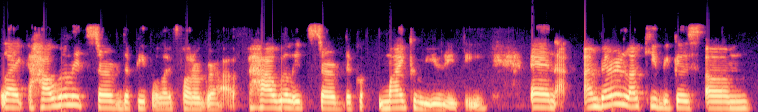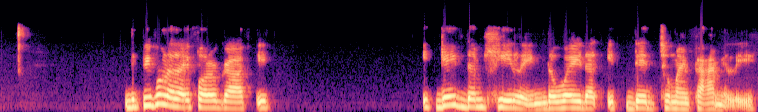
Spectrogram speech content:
Like, how will it serve the people I photograph? How will it serve the my community? And I'm very lucky because um, the people that I photograph, it it gave them healing the way that it did to my family.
